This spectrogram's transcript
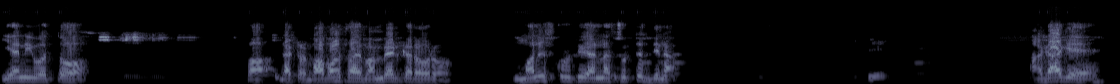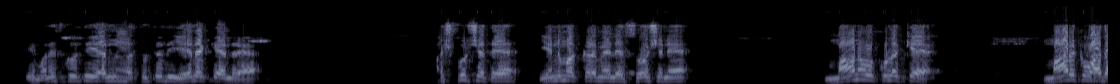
ಏನ್ ಇವತ್ತು ಡಾಕ್ಟರ್ ಬಾಬಾ ಸಾಹೇಬ್ ಅಂಬೇಡ್ಕರ್ ಅವರು ಮನುಸ್ಕೃತಿಯನ್ನ ಸುಟ್ಟಿದ ದಿನ. ಹಾಗಾಗಿ ಈ ಮನುಸ್ಕೃತಿಯನ್ನ ಸುಟ್ಟದ್ದು ಏನಕ್ಕೆ ಅಂದ್ರೆ ಅಸ್ಪೃಶ್ಯತೆ ಹೆಣ್ಮಕ್ಕಳ ಮೇಲೆ ಶೋಷಣೆ, ಮಾನವ ಕುಲಕ್ಕೆ ಮಾರಕವಾದ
